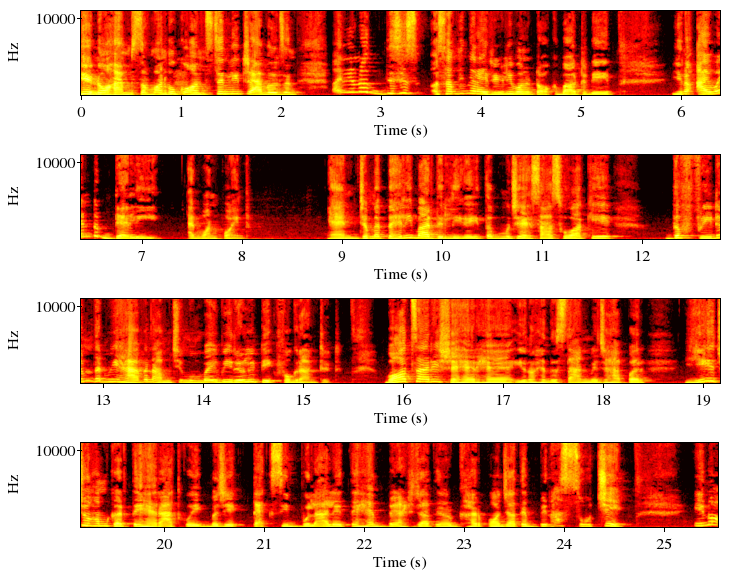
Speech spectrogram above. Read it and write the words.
you know I'm someone who constantly travels and, and you know this is something that I really want to talk about today. You know I went to Delhi at one point and जब मैं पहली बार दिल्ली गई तब मुझे एहसास हुआ कि the freedom that we have in आमची Mumbai we really take for granted बहुत सारे शहर हैं यू नो हिंदुस्तान में जहाँ पर ये जो हम करते हैं, रात को एक बजे एक टैक्सी बुला लेते हैं, बैठ जाते हैं और घर पहुँच जाते हैं बिना सोचे। You know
